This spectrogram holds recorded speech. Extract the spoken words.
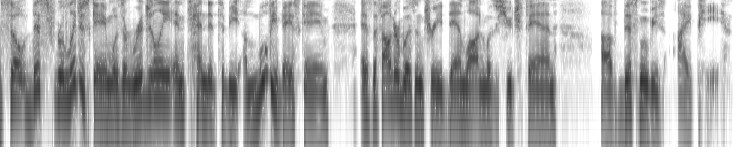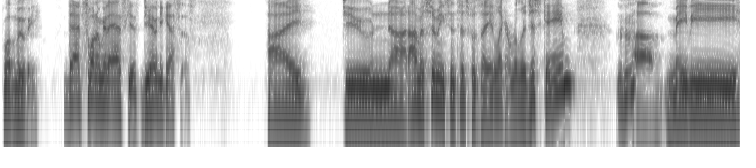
So, this religious game was originally intended to be a movie based game, as the founder of Wisdom Tree, Dan Lawton, was a huge fan of this movie's IP. What movie? That's what I'm going to ask you. Is, do you have any guesses? I do not. I'm assuming since this was a like a religious game, mm-hmm. uh, maybe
